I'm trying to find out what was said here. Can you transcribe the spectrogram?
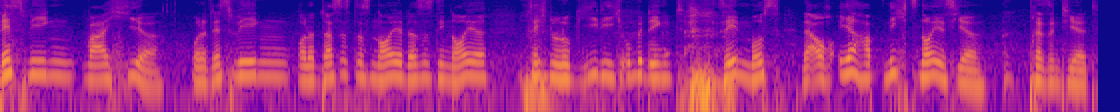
deswegen war ich hier. Oder deswegen, oder das ist das Neue, das ist die neue Technologie, die ich unbedingt sehen muss. Na, auch ihr habt nichts Neues hier präsentiert.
